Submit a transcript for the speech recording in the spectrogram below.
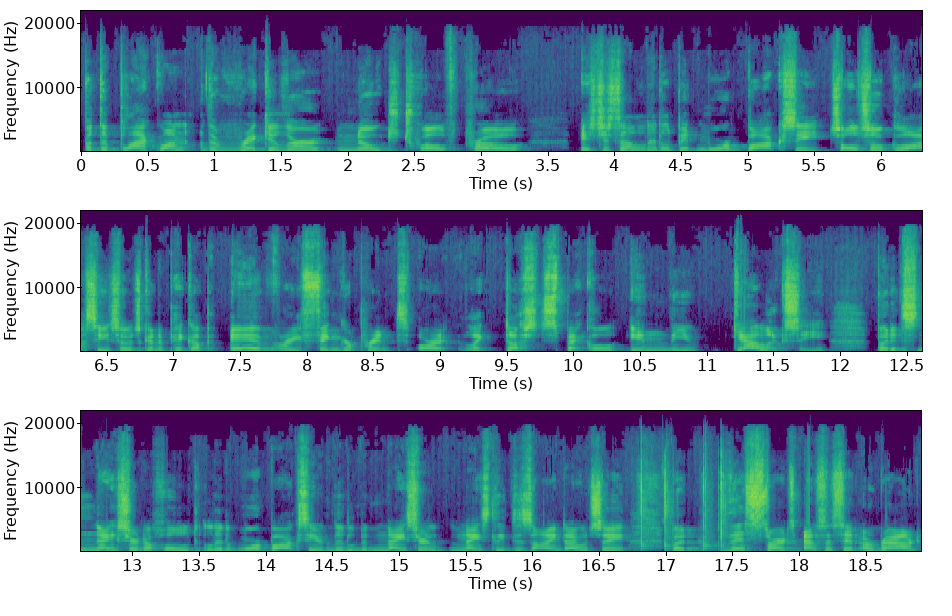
but the black one, the regular Note 12 Pro, is just a little bit more boxy. It's also glossy, so it's going to pick up every fingerprint or like dust speckle in the Galaxy, but it's nicer to hold, a little more boxy, a little bit nicer, nicely designed, I would say. But this starts, as I said, around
